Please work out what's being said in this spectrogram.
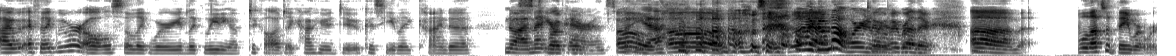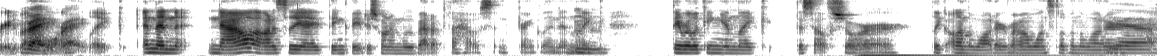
I, I feel like we were all so like worried, like leading up to college, like how he would do, because he like kind of. no, I met your parents, but Oh, yeah. oh, I was like, I'm like, I'm not worried about my brother. Um, well, that's what they were worried about Right, more. right. Like, and then now, honestly, I think they just want to move out of the house in Franklin, and like, Mhm. they were looking in like the South Shore, like on the water. My mom wants to live on the water. Yeah.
